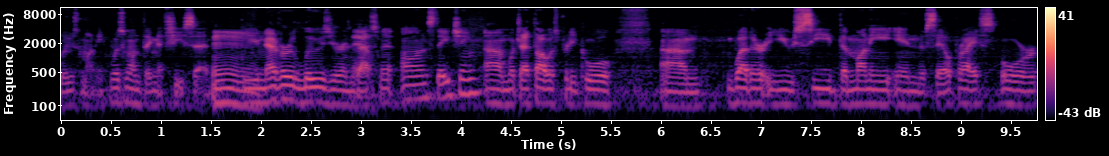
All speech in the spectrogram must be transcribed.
lose money. Was one thing that she said. Mm. You never lose your investment on staging, um, which I thought was pretty cool um, whether you see the money in the sale price or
